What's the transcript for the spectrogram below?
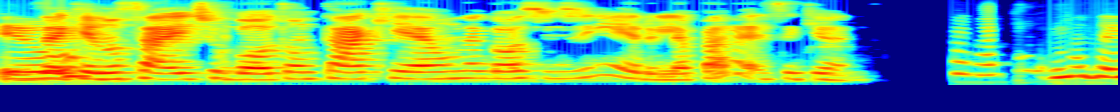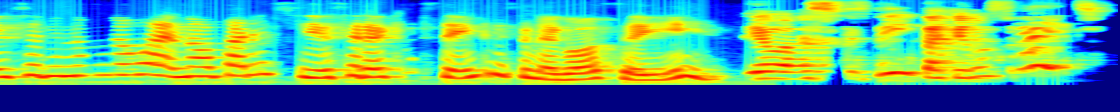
Eu... Diz aqui no site o bottom tá que é um negócio de dinheiro. Ele aparece aqui, ó. Mas antes ele não, não, é, não aparecia. Será que é sempre esse negócio aí? Eu acho que sim, tá aqui no site.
